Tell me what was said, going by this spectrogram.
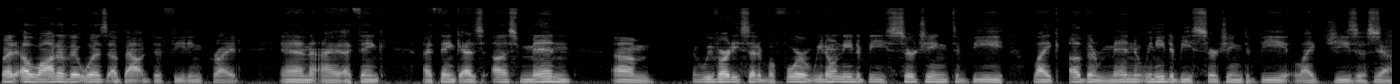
but a lot of it was about defeating pride and i i think i think as us men um we've already said it before. We don't need to be searching to be like other men. We need to be searching to be like Jesus. Yeah.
